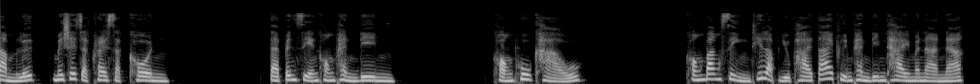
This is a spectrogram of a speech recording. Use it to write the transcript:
ต่ำลึกไม่ใช่จากใครสักคน แต่เป็นเสียงของแผ่นดิน ของภูเขา ของบางสิ่งที่หลับอยู่ภายใต้ผืนแผ่นดินไทยมานานนัก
